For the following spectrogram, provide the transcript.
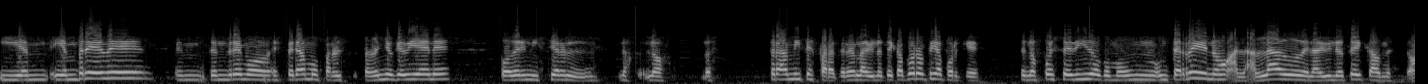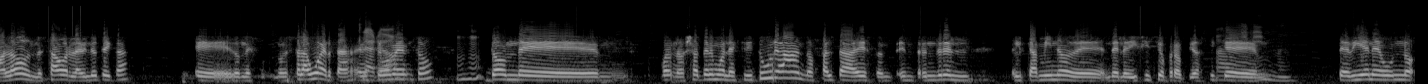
y, en, y, en, breve em, tendremos, esperamos para el, año que viene, poder iniciar los, los, los, trámites para tener la biblioteca propia, porque se nos fue cedido como un, terreno al, lado de la biblioteca, donde, al lado donde está ahora la biblioteca, eh, donde, donde está la huerta en este momento, donde bueno, ya tenemos la escritura, nos falta eso, emprender el, el camino del edificio propio. Así ah, que se viene uno,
